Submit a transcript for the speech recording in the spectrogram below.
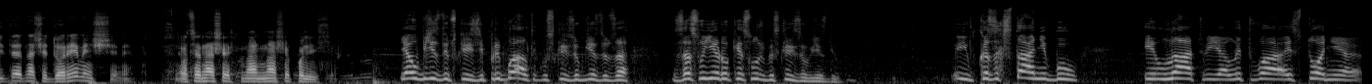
йде, значить, до Рівенщини. Оце наше, на- наше Полісся. Я об'їздив скрізь Прибалтику, скрізь об'їздив за, за свої роки служби скрізь об'їздив. І в Казахстані був, і Латвія, Литва, Естонія,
